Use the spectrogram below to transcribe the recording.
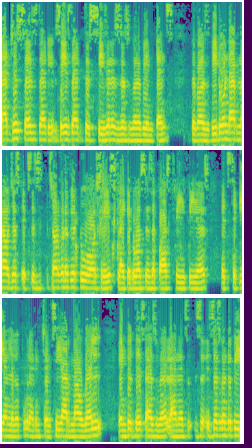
that just says that it says that this season is just going to be intense because we don't have now just it's it's, it's not going to be a two horse race like it was since the past three three years with City and Liverpool. I think Chelsea are now well into this as well, and it's it's just going to be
